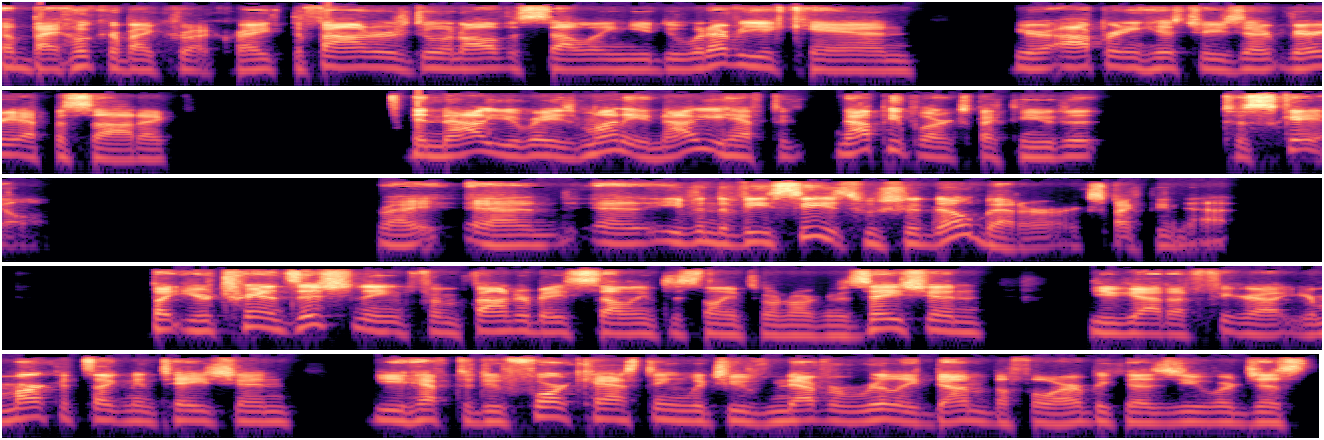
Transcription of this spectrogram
uh, by hook or by crook, right? The founder's doing all the selling. You do whatever you can. Your operating history is very episodic. And now you raise money. Now you have to, now people are expecting you to, to scale. Right. And, and even the VCs who should know better are expecting that. But you're transitioning from founder based selling to selling to an organization. You got to figure out your market segmentation. You have to do forecasting, which you've never really done before because you were just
